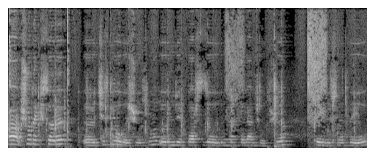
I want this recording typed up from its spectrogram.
ha, şuradaki sarı e, çizgiye ulaşıyorsunuz. Örümcekler sizi öldürmeye falan çalışıyor. Fail üstüne fail.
